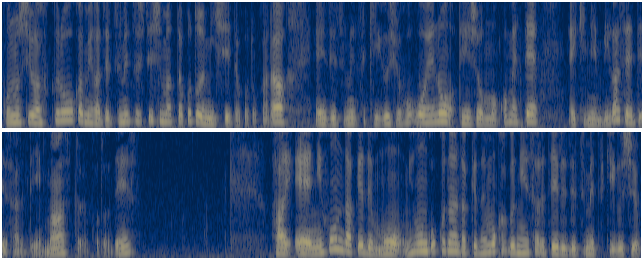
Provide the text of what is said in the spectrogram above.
この死はフクロオオカミが絶滅してしまったことを意味していたことから、え、絶滅危惧種保護への提唱も込めて、え記念日が制定されていますということです。はい、えー、日本だけでも、日本国内だけでも確認されている絶滅危惧種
